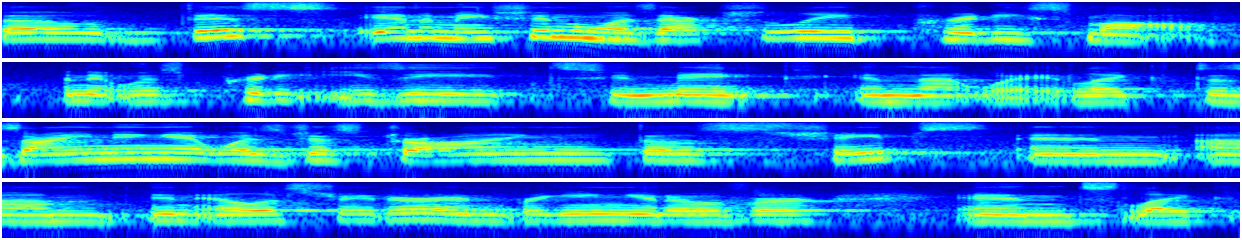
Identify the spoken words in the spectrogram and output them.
So this animation was actually pretty small and it was pretty easy to make in that way. Like designing it was just drawing those shapes in, um, in Illustrator and bringing it over and like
